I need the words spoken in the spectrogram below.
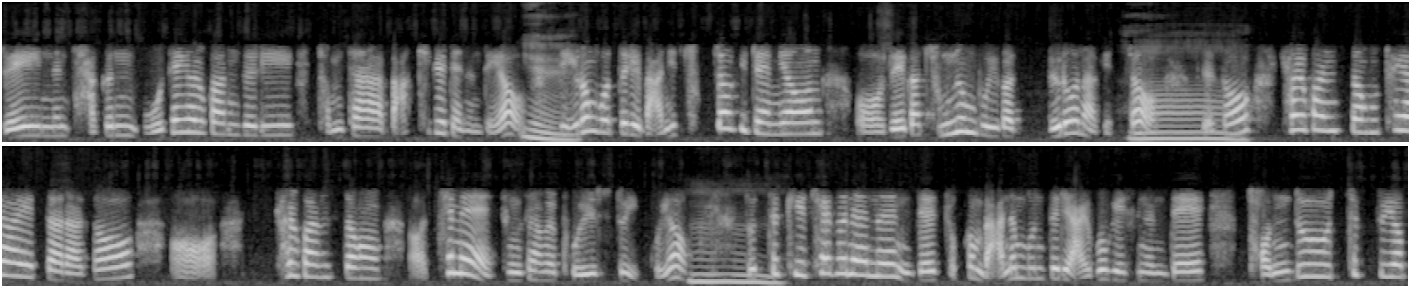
뇌에 있는 작은 모세 혈관들이 점차 막히게 되는데요. 예. 이런 것들이 많이 축적이 되면 어, 뇌가 죽는 부위가 늘어나겠죠. 아. 그래서 혈관성 퇴화에 따라서 어, 혈관성 어, 치매 증상을 보일 수도 있고요. 음. 또 특히 최근에는 이제 조금 많은 분들이 알고 계시는데 전두 측두엽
